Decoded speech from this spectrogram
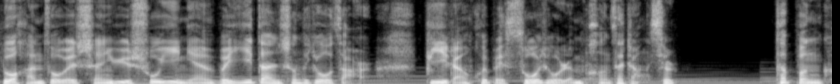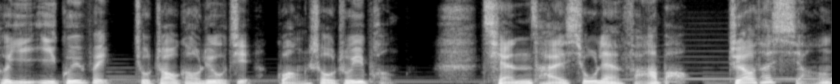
洛寒作为神域数亿年唯一诞生的幼崽必然会被所有人捧在掌心。他本可以一归位就昭告六界，广受追捧，钱财、修炼、法宝。只要他想，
